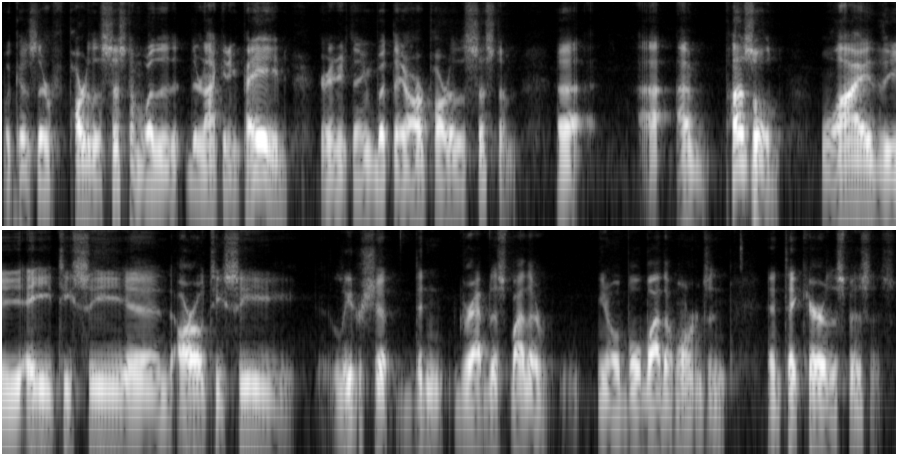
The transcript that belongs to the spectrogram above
because they're part of the system, whether they're not getting paid or anything, but they are part of the system. Uh, I, I'm puzzled why the AETC and ROTC leadership didn't grab this by the, you know, bull by the horns and and take care of this business.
